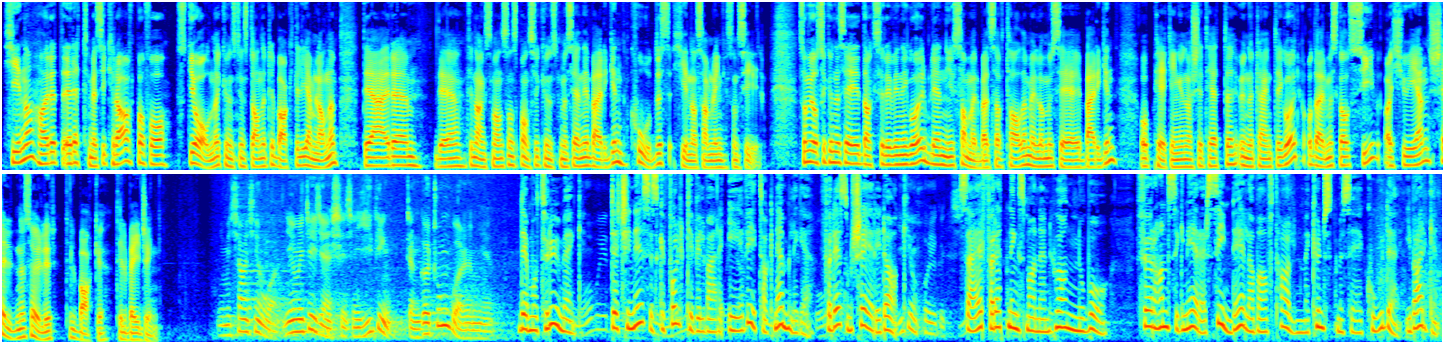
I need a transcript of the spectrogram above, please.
Kina har et rettmessig krav på å få stjålne kunstgjenstander tilbake til hjemlandet. Det er eh, det finansmannen som sponser kunstmuseene i Bergen, Kodes kinasamling, som sier. Som vi også kunne se i Dagsrevyen i går, ble en ny samarbeidsavtale mellom museet i Bergen og Peking-universitetet undertegnet i går, og dermed skal syv av 21 sjeldne søyler tilbake til Beijing. Det må tro meg. Det kinesiske folket vil være evig takknemlige for det som skjer i dag, sier forretningsmannen Huang Nubo før han signerer sin del av avtalen med kunstmuseet Kode i Bergen.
